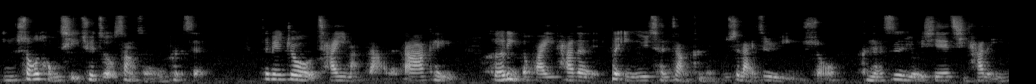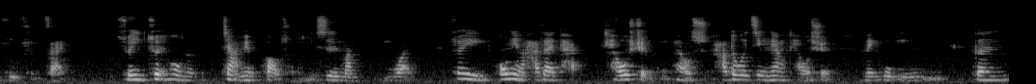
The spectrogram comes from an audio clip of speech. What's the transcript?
营收同期却只有上升五 percent，这边就差异蛮大的。大家可以合理的怀疑它的的盈余成长可能不是来自于营收，可能是有一些其他的因素存在。所以最后呢，价没有爆冲也是蛮意外的。所以欧尼尔他在挑挑选股票时，他都会尽量挑选每股盈余跟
